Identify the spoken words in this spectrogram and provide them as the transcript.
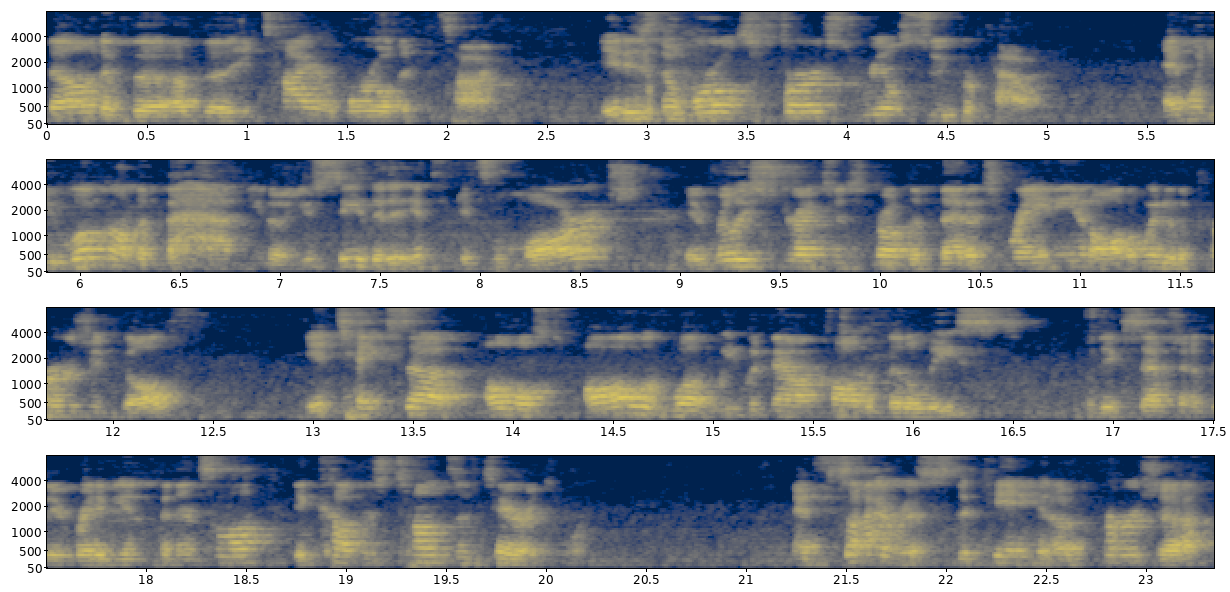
known of the of the entire world at the time. It is the world's first real superpower. And when you look on the map, you know you see that it, it's large. It really stretches from the Mediterranean all the way to the Persian Gulf. It takes up almost all of what we would now call the Middle East, with the exception of the Arabian Peninsula. It covers tons of territory. And Cyrus, the king of Persia,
